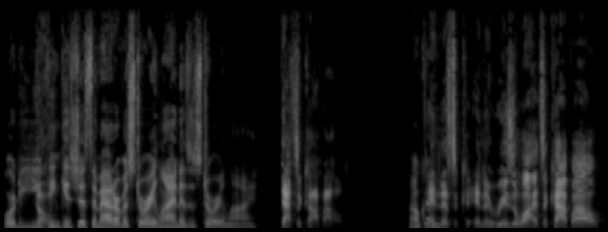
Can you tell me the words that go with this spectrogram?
or do you No. think it's just a matter of a storyline as a storyline? That's a cop out. Okay, And that's a, and the reason why it's a cop out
